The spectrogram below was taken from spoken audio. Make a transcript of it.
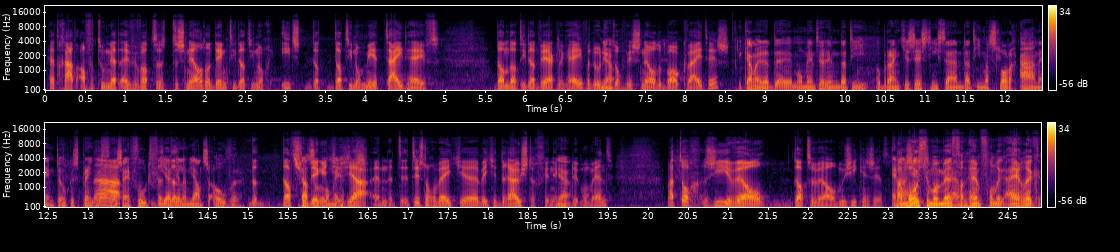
Het gaat af en toe net even wat te, te snel. Dan denkt hij dat hij nog iets, dat, dat hij nog meer tijd heeft dan dat hij daadwerkelijk heeft. Waardoor Ja. hij toch weer snel de bal kwijt is. Ik kan me dat eh, moment herinneren dat hij op randje 16 staat, dat hij wat slordig aanneemt ook. Het springt wat Nou, van zijn voet via dat- Willem Jans over. Dat, dat soort soort dingetjes, ja. En het, het is nog een beetje, een beetje druistig, vind ik, Ja. op dit moment. Maar toch zie je wel dat er wel muziek in zit. En het mooiste moment ja? van hem vond ik eigenlijk,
